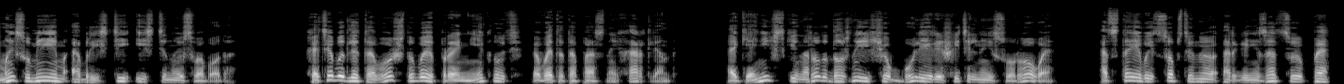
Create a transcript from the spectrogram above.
мы сумеем обрести истинную свободу. Хотя бы для того, чтобы проникнуть в этот опасный Хартленд, океанические народы должны еще более решительно и сурово отстаивать собственную организацию по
